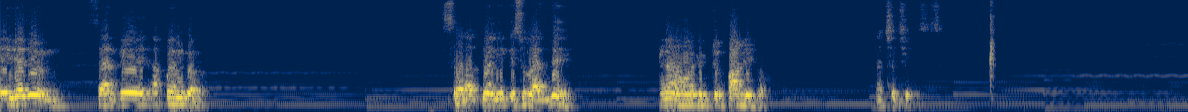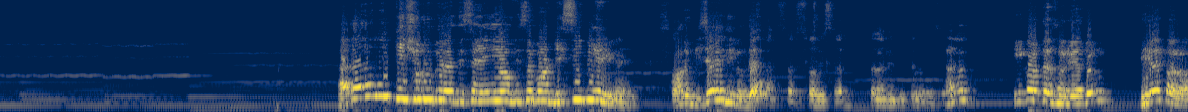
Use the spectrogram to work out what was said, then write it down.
এই রিয়াজুল স্যারকে আপ্যায়ন করো। স্যার আপনার কি কিছু লাগবে? হ্যাঁ আমাকে একটু পানি দাও। আচ্ছা ঠিক আছে আরে কি শুরু করে দিছে? এই অফিসে কোনো ডিসিপ্লিন নেই। আমার ভিজাই দিল স্যার সরি স্যার স্যার আমি দিতে স্যার। হ্যাঁ? কি করতেছো রিয়াজুল? ধীরে করো।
